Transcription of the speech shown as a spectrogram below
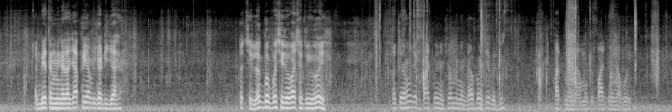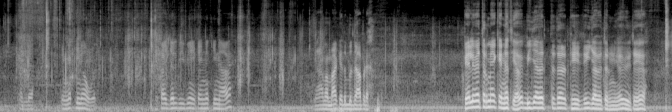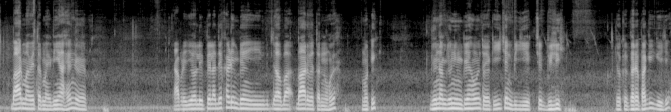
બે, ત્રણ મહિના જાફરી આપણી કાઢી જાય પછી લગભગ પછી તો વાછતરી હોય. અત્યારે શું છે કે પાંચ મહિના છ મહિના ગાભણ છે બધી. સાત મહિના અમુક પાંચ મહિના હોય. એટલે કંઈ નક્કી ના હોય. કાંઈ જલ્દી બી કંઈ નક્કી ના આવે. આમાં બાકી તો બધા આપણે પહેલે વેતરમાં કે નથી હવે બીજા વેતરથી ત્રીજા વેતરની એવી રીતે બારમા વેતરમાં વ્યાં હે ને. આપણે જે ઓલી પહેલાં દેખાડીને એ બાર બાર વેતરનું હોય મોટી. જૂનામાં જૂની ભેં હોય તો એક એ છે ને બીજી એક છે, ભીલી. જોકે ઘરે ભાગી ગઈ છે.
